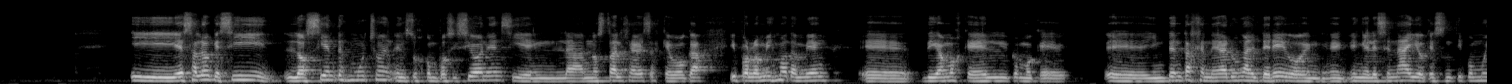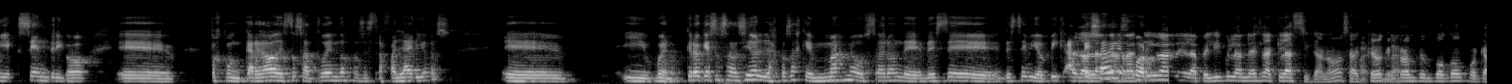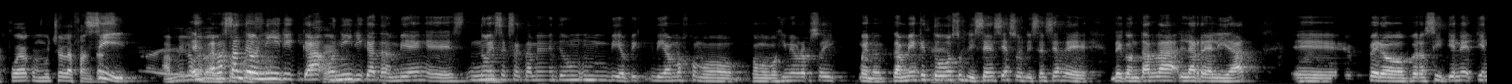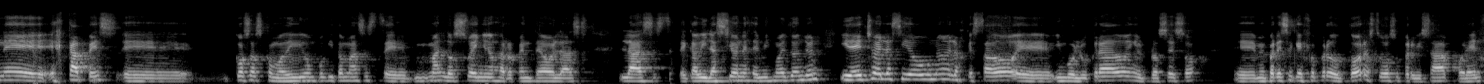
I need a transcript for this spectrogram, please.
Y es algo que sí lo sientes mucho en, sus composiciones y en la nostalgia a veces que evoca. Y por lo mismo también, eh, digamos que él como que eh, intenta generar un alter ego en, en, el escenario, que es un tipo muy excéntrico, eh, pues con cargado de estos atuendos pues, estrafalarios. Y bueno, creo que esas han sido las cosas que más me gustaron de, de, ese, de este biopic. A pesar la, de que narrativa de la película no es la clásica, ¿no? O sea, creo que rompe un poco porque juega con mucho la fantasía. Sí, a mí lo es bastante onírica, onírica también. Es, no es exactamente un, biopic, digamos, como, como Bohemian Rhapsody. Bueno, también que tuvo sus licencias, sus licencias de, de contar la, la realidad. Eh, pero, pero sí, tiene, tiene escapes, eh, cosas como digo, un poquito más, este, más los sueños de repente o las, las este, cavilaciones del mismo Elton John. Y de hecho él ha sido uno de los que ha estado eh, involucrado en el proceso. me parece que fue productor, estuvo supervisada por él.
